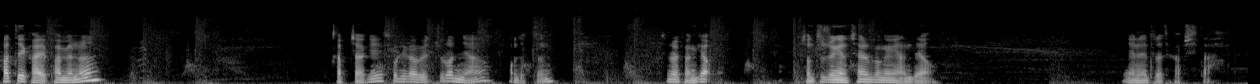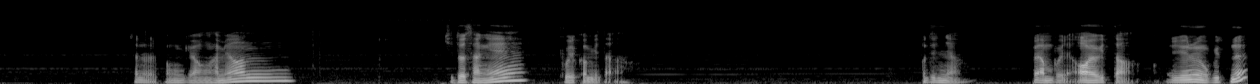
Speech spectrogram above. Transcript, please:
파티에 가입하면은 갑자기 소리가 왜 줄었냐? 어쨌든 채널 변경 전투 중에는 채널 변경이 안 돼요. 얘네들한테 갑시다. 채널 변경하면 지도상에 보일 겁니다. 어딨냐? 왜 안 보이냐? 어, 여기 있다. 얘는 여기 있네?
